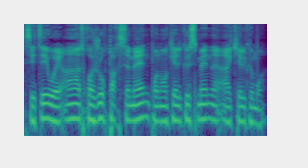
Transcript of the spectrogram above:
c'était ouais, 1 à 3 jours par semaine pendant quelques semaines à quelques mois.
